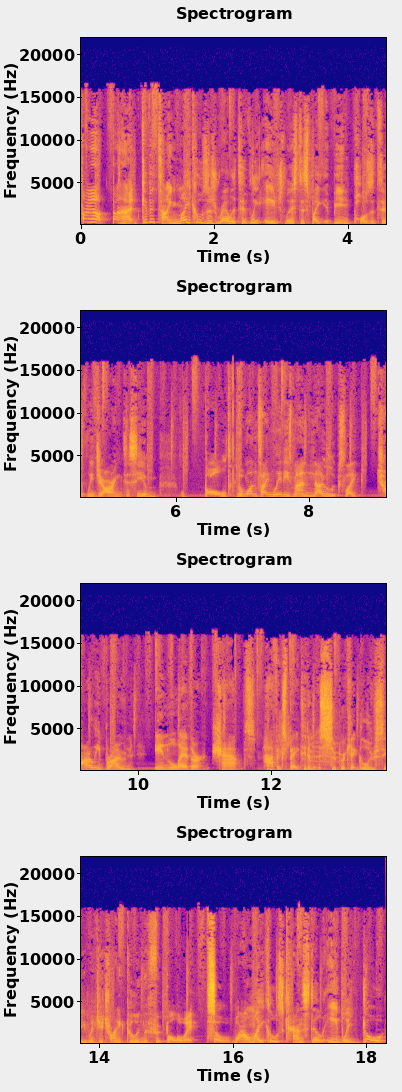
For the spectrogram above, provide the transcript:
that bad. Give it time. Michaels is relatively ageless, despite it being positively jarring to see him bald. The one time ladies' man now looks like Charlie Brown in leather chaps. Half expected him to superkick Lucy when she tried pulling the football away. So, while Michaels can still ably go,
